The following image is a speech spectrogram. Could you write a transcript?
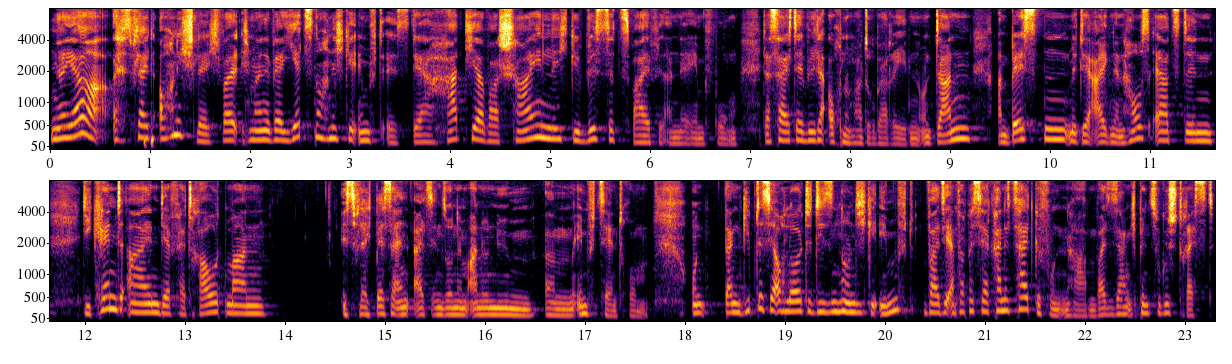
Naja, ist vielleicht auch nicht schlecht, weil ich meine, wer jetzt noch nicht geimpft ist, der hat ja wahrscheinlich gewisse Zweifel an der Impfung. Das heißt, er will da auch nochmal drüber reden. Und dann am besten mit der eigenen Hausärztin, die kennt einen, der vertraut man ist vielleicht besser in, als in so einem anonymen ähm, Impfzentrum. Und dann gibt es ja auch Leute, die sind noch nicht geimpft, weil sie einfach bisher keine Zeit gefunden haben, weil sie sagen, ich bin zu gestresst.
